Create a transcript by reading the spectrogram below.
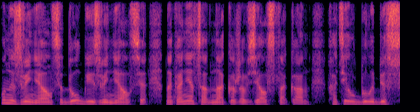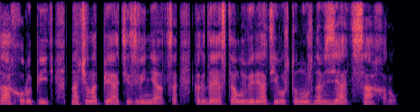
Он извинялся, долго извинялся. Наконец, однако же, взял стакан. Хотел было без сахару пить, начал опять извиняться, когда я стал уверять его, что нужно взять сахару.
